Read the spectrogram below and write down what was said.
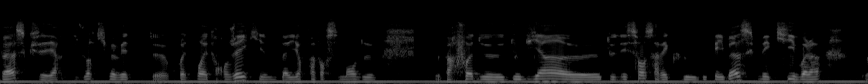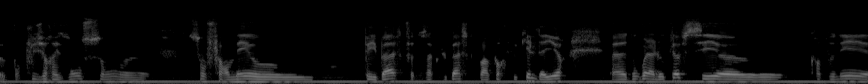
basques, c'est-à-dire des joueurs qui peuvent être complètement étrangers, qui n'ont d'ailleurs pas forcément de, parfois de, liens euh, de naissance avec le, Pays Basque, mais qui, voilà, euh, pour plusieurs raisons, sont, euh, sont formés au Pays Basque, dans un club basque, peu importe lequel d'ailleurs. donc voilà, le club c'est cantonné,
